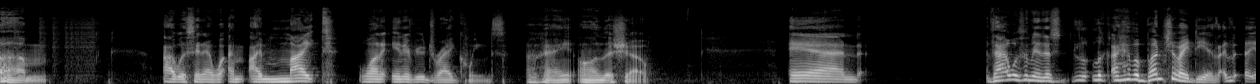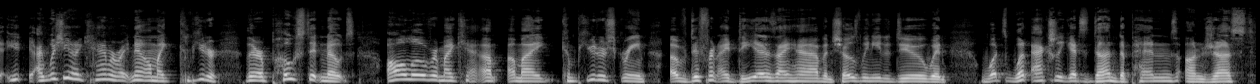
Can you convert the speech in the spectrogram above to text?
um, I was saying I, might want to interview drag queens, okay, on the show. And that was something that's look. I have a bunch of ideas. I, I, wish you had a camera right now on my computer. There are post-it notes all over my um, uh, my computer screen of different ideas I have and shows we need to do. And what's what actually gets done depends on just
